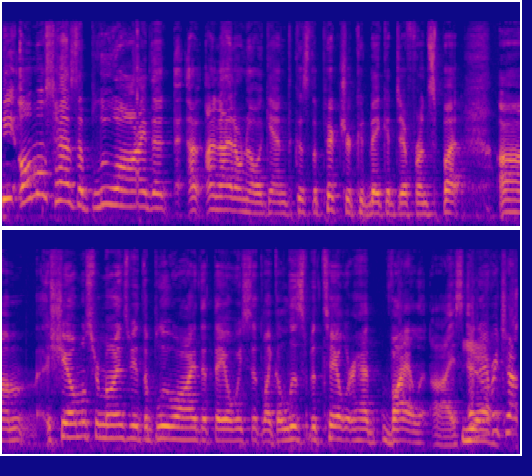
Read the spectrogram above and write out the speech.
She almost has a blue eye that, uh, and I don't know again because the picture could make a difference, but um, she almost reminds me of the blue eye that they always said like Elizabeth Taylor had violet eyes. And every time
